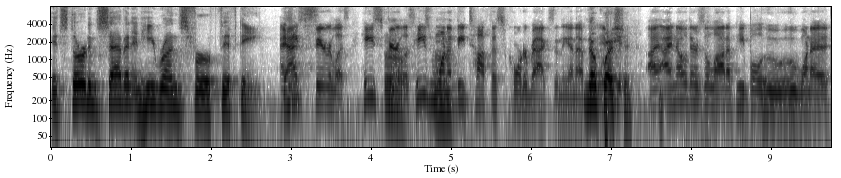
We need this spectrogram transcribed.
It's third and seven, and he runs for fifteen. And That's, he's fearless. He's uh, fearless. Uh, he's uh, one of the toughest quarterbacks in the NFL. No question. You, I, I, know there's a lot of people who who want to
